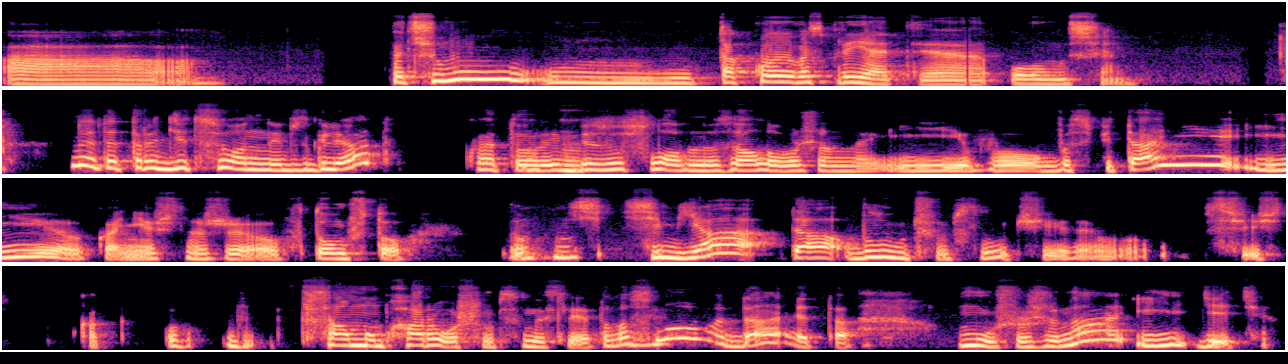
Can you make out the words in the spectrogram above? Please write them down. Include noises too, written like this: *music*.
А, почему такое восприятие у мужчин? Ну, это традиционный взгляд, который, uh-huh. безусловно, заложен и в воспитании, и, конечно же, в том, что uh-huh. семья, да, в лучшем случае, э, как в самом хорошем смысле этого слова, да, это муж и жена и дети.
